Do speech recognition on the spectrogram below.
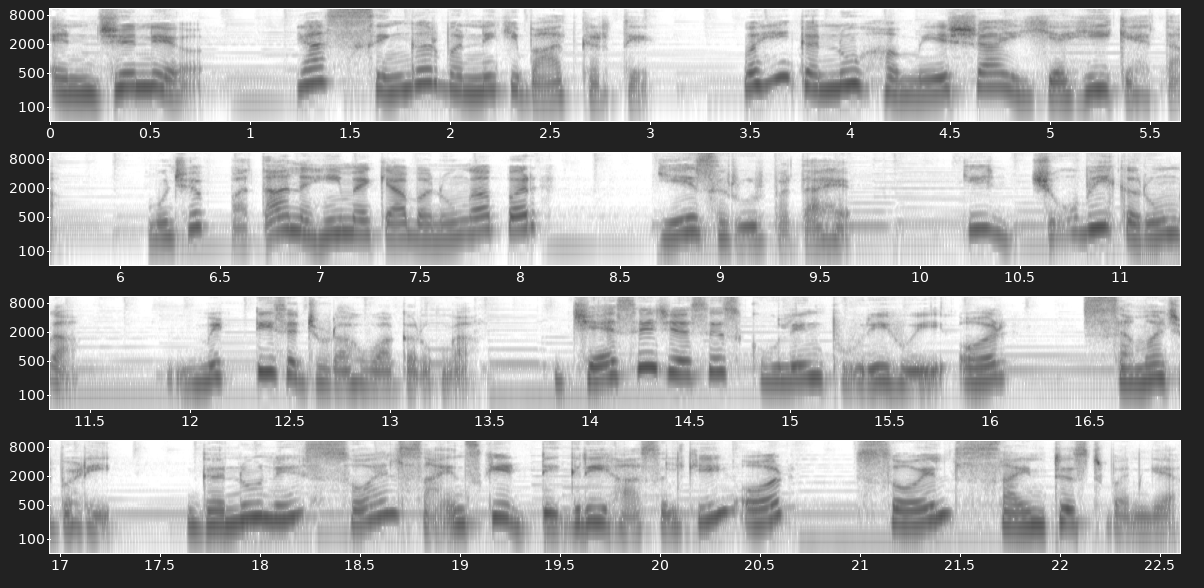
इंजीनियर या सिंगर बनने की बात करते, वहीं गन्नू हमेशा यही कहता मुझे पता नहीं मैं क्या बनूँगा, पर ये ज़रूर पता है कि जो भी करूँगा, मिट्टी से जुड़ा हुआ करूँगा। जैसे जैसे स्कूलिंग पूरी हुई और समझ बढ़ी, गन्नू ने सॉइल साइंस की डिग्री हासिल की और सॉइल साइंटिस्ट बन गया।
